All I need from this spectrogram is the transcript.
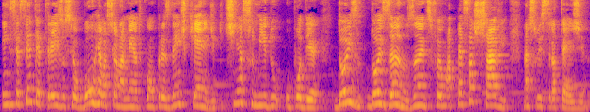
Em 63, o seu bom relacionamento com o presidente Kennedy, que tinha assumido o poder dois, dois anos antes, foi uma peça-chave na sua estratégia.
